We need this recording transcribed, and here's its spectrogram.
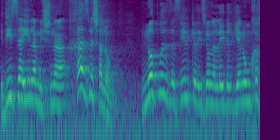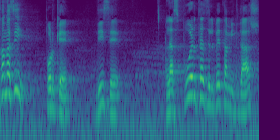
Y dice ahí la Mishnah, Hazbe Shalom. No puedes decir que le hicieron la ley del hielo un jajam así. ¿Por qué? Dice, las puertas del Bet Mikdash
